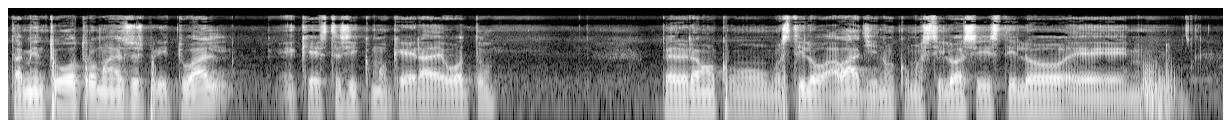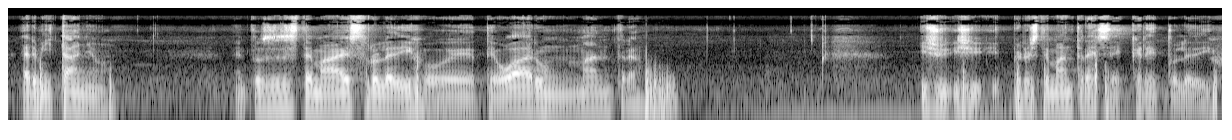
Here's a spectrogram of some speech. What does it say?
También tuvo otro maestro espiritual, eh, que este sí como que era devoto, pero era como estilo Babaji, ¿no? Como estilo así, estilo eh, ermitaño. Entonces este maestro le dijo, eh, te voy a dar un mantra, pero este mantra es secreto, le dijo.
